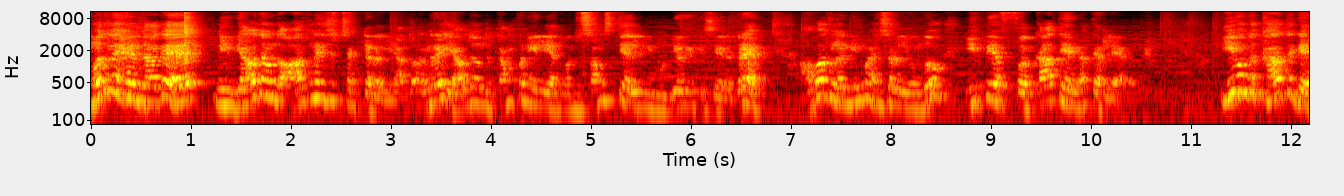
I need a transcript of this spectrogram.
ಮೊದಲೇ ಹೇಳಿದಾಗೆ ನೀವು ಯಾವುದೇ ಒಂದು ಆರ್ಗನೈಸ್ಡ್ ಸೆಕ್ಟರ್ ಅಲ್ಲಿ ಅಥವಾ ಅಂದ್ರೆ ಯಾವುದೇ ಒಂದು ಕಂಪನಿಯಲ್ಲಿ ಅಥವಾ ಒಂದು ಸಂಸ್ಥೆಯಲ್ಲಿ ನೀವು ಉದ್ಯೋಗಕ್ಕೆ ಸೇರಿದ್ರೆ, ಅವಾಗಲೂ ನಿಮ್ಮ ಹೆಸರಲ್ಲಿ ಒಂದು ಇ ಪಿ ಎಫ್ ಖಾತೆಯನ್ನ ತೆರಲೇ ಈ ಒಂದು ಖಾತೆಗೆ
